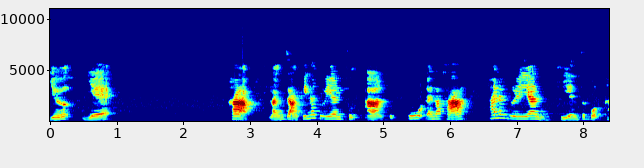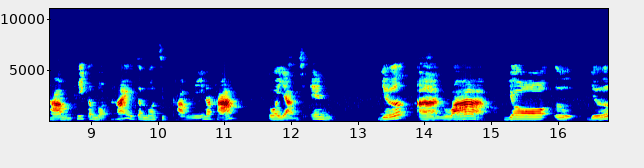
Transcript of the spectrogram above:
เยอะแยะ ค่ะ หลังจากที่นักเรียนฝึกอ่านฝึกพูดได้นะคะ ให้นักเรียนเขียนสะกดคำที่กำหนดให้จำนวน 10คำนี้นะคะ ตัวอย่างเช่น เยอะอ่านว่า ยอเอะเยอะ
